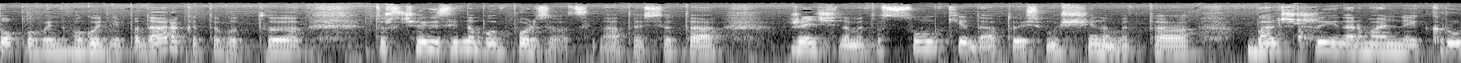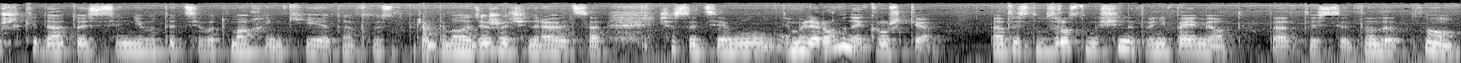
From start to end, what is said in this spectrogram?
топовый новогодний подарок – это вот э, то, что человек действительно будет пользоваться. Да? То есть это женщинам это сумки, да, то есть мужчинам это большие нормальные кружки, да, то есть они вот эти вот махонькие, да, то есть, например, для молодежи очень нравятся сейчас эти эмалированные кружки, да, то есть ну, взрослый мужчина этого не поймет, да, то есть это надо, ну,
